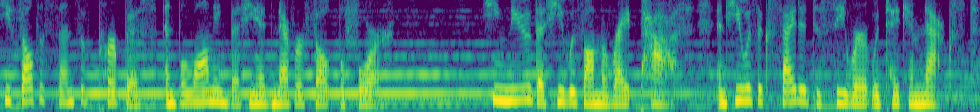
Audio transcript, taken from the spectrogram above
he felt a sense of purpose and belonging that he had never felt before. He knew that he was on the right path, and he was excited to see where it would take him next.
